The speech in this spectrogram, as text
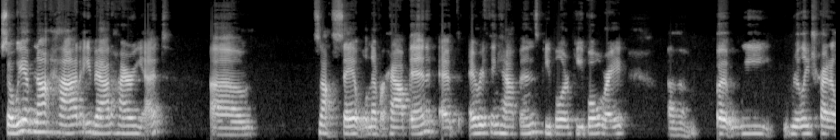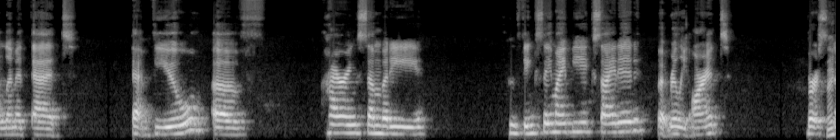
So we have not had a bad hire yet. Um, it's not to say it will never happen. Everything happens. People are people, right? Um, but we really try to limit that that view of hiring somebody who thinks they might be excited but really aren't versus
